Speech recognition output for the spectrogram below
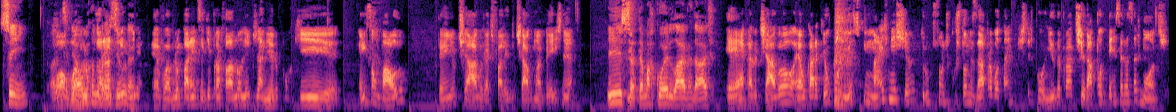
Sim. Ó, vou abrir um no Brasil, aqui, né? É, vou abrir um parênteses aqui para falar no Rio de Janeiro, porque em São Paulo tem o Thiago, já te falei do Thiago uma vez, né? Isso, até marcou ele lá, é verdade. É, cara, o Thiago é o cara que eu conheço que mais mexeu em Truxton de customizar para botar em pista de corrida para tirar a potência dessas motos.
